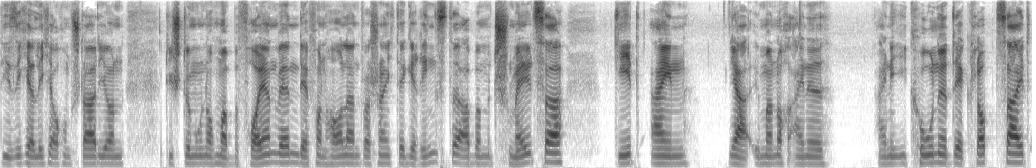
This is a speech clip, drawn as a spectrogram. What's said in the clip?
die sicherlich auch im Stadion die Stimmung nochmal befeuern werden. Der von Holland wahrscheinlich der geringste, aber mit Schmelzer geht ein, ja, immer noch eine, eine Ikone der Kloppzeit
